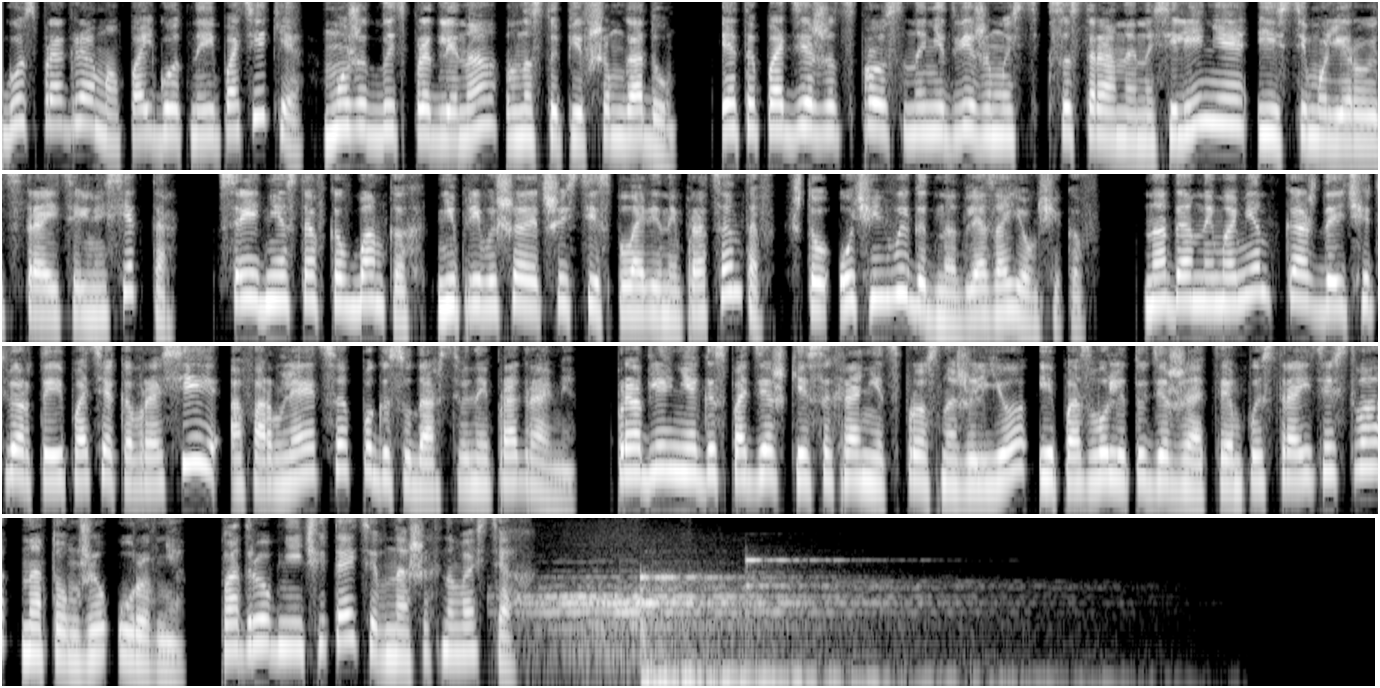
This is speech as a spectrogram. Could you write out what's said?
Госпрограмма по льготной ипотеке может быть продлена в наступившем году. Это поддержит спрос на недвижимость со стороны населения и стимулирует строительный сектор. Средняя ставка в банках не превышает 6,5%, что очень выгодно для заемщиков. На данный момент каждая четвертая ипотека в России оформляется по государственной программе. Продление господдержки сохранит спрос на жилье и позволит удержать темпы строительства на том же уровне. Подробнее читайте в наших новостях.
